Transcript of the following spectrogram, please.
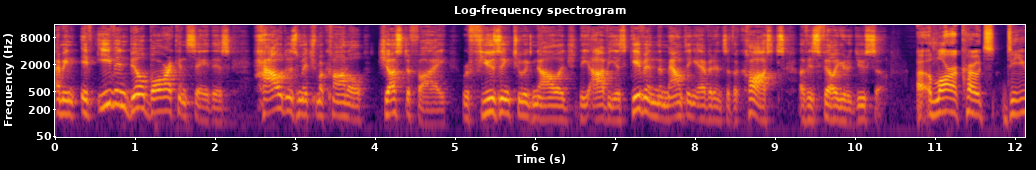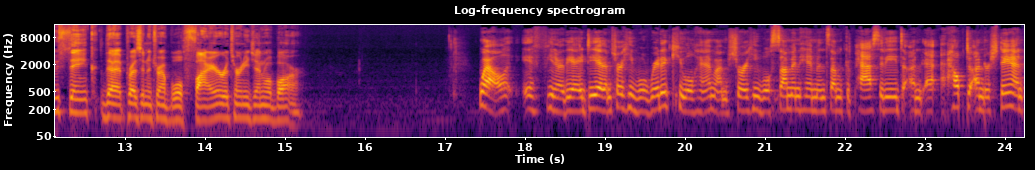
I mean, if even Bill Barr can say this how does Mitch McConnell justify refusing to acknowledge the obvious, given the mounting evidence of the costs of his failure to do so? Uh, Laura Coates, do you think that President Trump will fire Attorney General Barr? Well, if you know the idea, I'm sure he will ridicule him. I'm sure he will summon him in some capacity to un- help to understand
